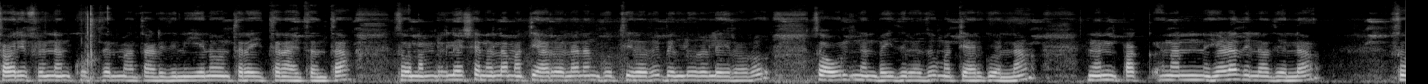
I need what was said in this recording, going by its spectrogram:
ಸಾರಿ ಫ್ರೆಂಡ್ ನಾನು ಕೋಪದಲ್ಲಿ ಮಾತಾಡಿದ್ದೀನಿ. ಏನೋ ಒಂಥರ ಈ ಥರ ಆಯ್ತಂತ. ಸೊ ನಮ್ಮ ರಿಲೇಷನ್ ಎಲ್ಲ ಮತ್ತು ಯಾರು ಎಲ್ಲ ನನಗೆ ಗೊತ್ತಿರೋರು, ಬೆಂಗಳೂರಲ್ಲೇ ಇರೋರು. ಸೊ ಅವ್ರಿಗೆ ನಾನು ಬೈದಿರೋದು ಮತ್ತು ಯಾರಿಗೂ ಅಲ್ಲ. ನನ್ನ ಪಕ್ಕ ನಾನು ಹೇಳೋದಿಲ್ಲ ಅದೆಲ್ಲ. ಸೊ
